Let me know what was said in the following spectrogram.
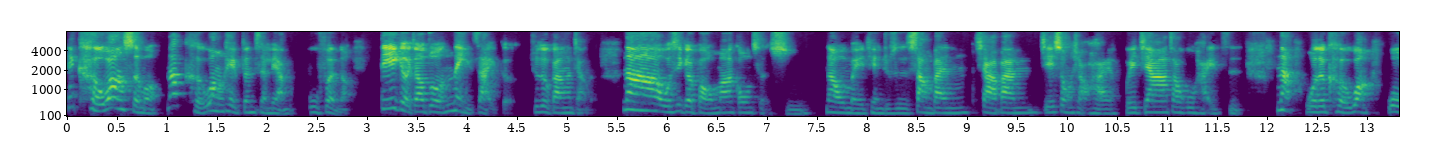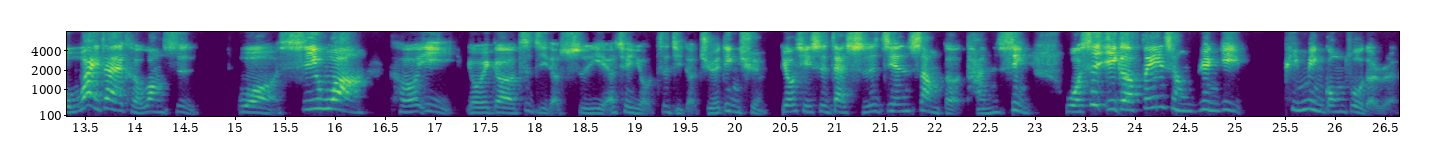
你渴望什么？那渴望可以分成两部分呢。第一个叫做内在的，就是我刚刚讲的。那我是一个宝妈工程师，那我每天就是上班、下班、接送小孩、回家照顾孩子。那我的渴望，我外在的渴望是，我希望。可以有一个自己的事业，而且有自己的决定权，尤其是在时间上的弹性。我是一个非常愿意拼命工作的人，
